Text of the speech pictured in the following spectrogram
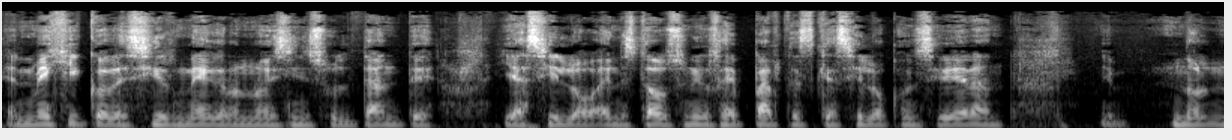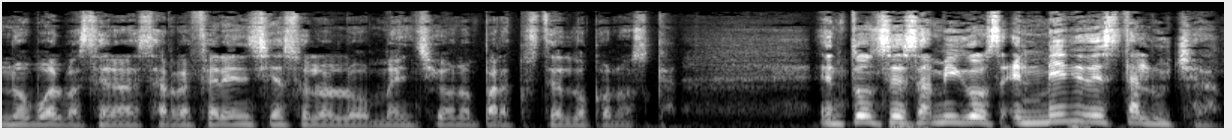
En México decir negro no es insultante y así lo en Estados Unidos hay partes que así lo consideran. No, no vuelvo a hacer esa referencia, solo lo menciono para que usted lo conozca. Entonces, amigos, en medio de esta lucha,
